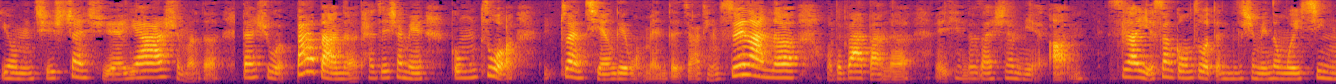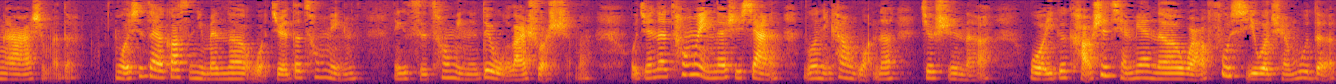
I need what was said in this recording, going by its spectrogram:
给我们去上学呀什么的。但是我爸爸呢，他在上面工作赚钱给我们的家庭。虽然呢，我的爸爸呢，每天都在上面啊、虽然也算工作，但在上面弄微信啊什么的。我现在要告诉你们呢，我觉得聪明那个词“聪明”呢，对我来说是什么？我觉得聪明呢是像，如果你看我呢，就是呢，我一个考试前面呢，我要复习我全部的，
